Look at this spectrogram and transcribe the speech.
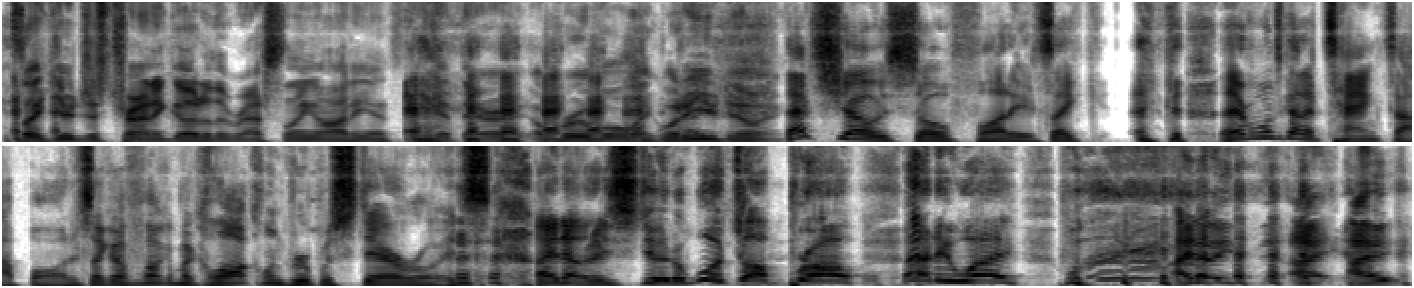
It's like you're just trying to go to the wrestling audience to get their approval. Like, what are you doing? that show is so funny. It's like everyone's got a tank top on. It's like a fucking McLaughlin group with steroids. I know. They stand up. What's up, bro? Anyway, I know. I I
